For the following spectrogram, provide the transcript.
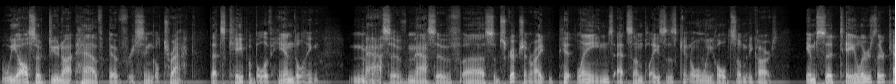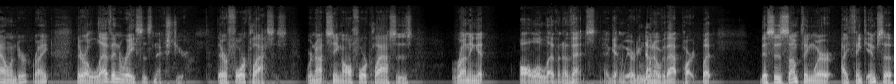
we also do not have every single track that's capable of handling massive, massive uh, subscription, right? Pit lanes at some places can only hold so many cars. IMSA tailors their calendar, right? There are 11 races next year. There are four classes. We're not seeing all four classes running at all 11 events. Again, we already no. went over that part, but this is something where I think IMSA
